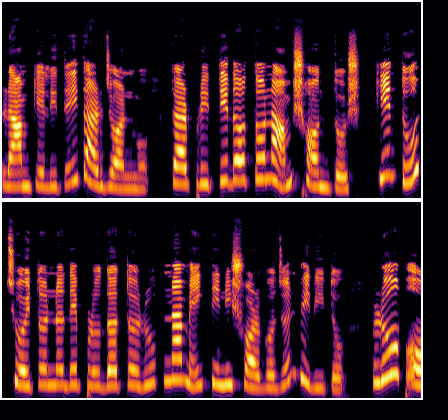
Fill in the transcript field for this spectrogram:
রামকেলিতেই তার জন্ম। তার পিতৃদত্ত নাম সন্তোষ। কিন্তু চৈতন্যদেব প্রদত্ত রূপ নামেই তিনি সর্বজন বিদিত। রূপ ও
